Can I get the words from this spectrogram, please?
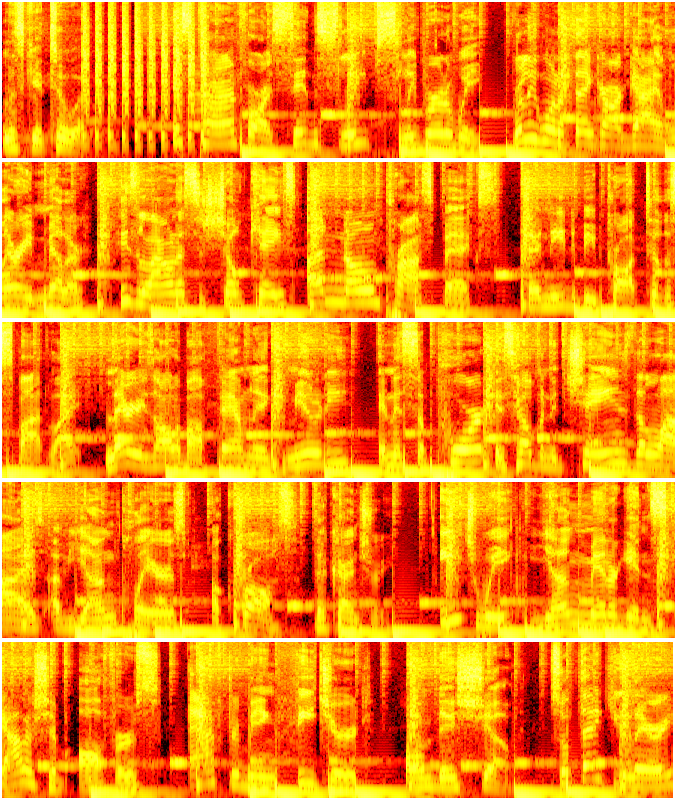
Let's get to it. It's time for our Sit and Sleep Sleeper of the Week. Really want to thank our guy Larry Miller. He's allowing us to showcase unknown prospects that need to be brought to the spotlight. Larry is all about family and community, and his support is helping to change the lives of young players across the country. Each week, young men are getting scholarship offers after being featured on this show. So thank you, Larry.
